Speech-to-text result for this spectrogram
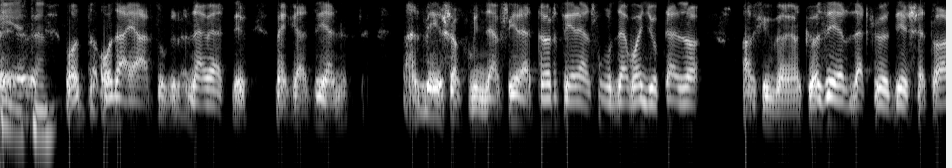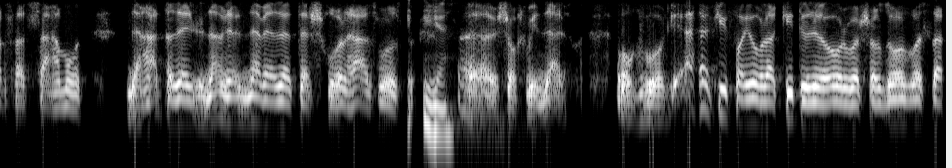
Értem. ott, oda jártunk nevetni, meg hát ilyen, hát még sok mindenféle történet volt, de mondjuk ez a, aki olyan közérdeklődése tarthat számot, de hát az egy nevezetes kórház volt, Igen. sok minden okból, kifolyólag kitűnő orvosok dolgoztak,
